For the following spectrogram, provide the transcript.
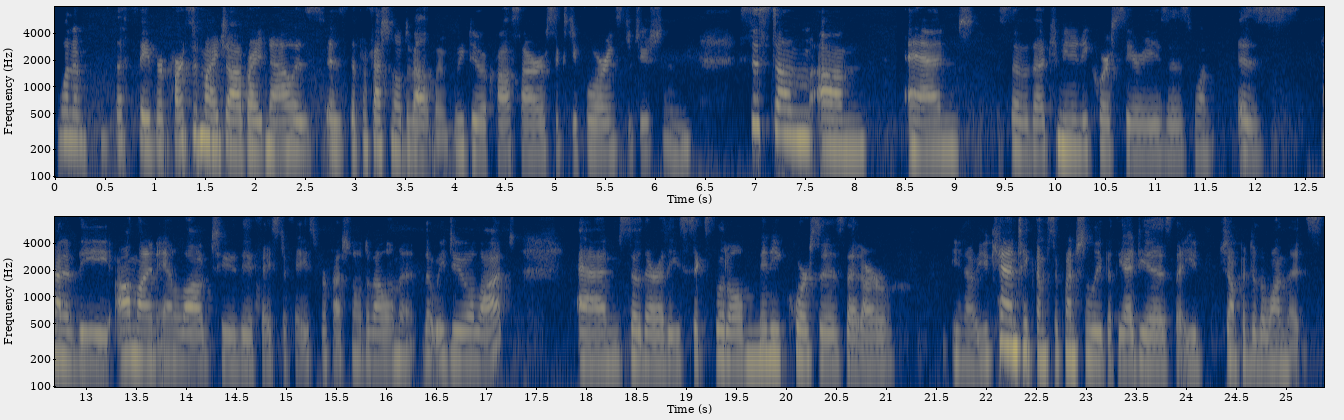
one of the favorite parts of my job right now is is the professional development we do across our 64 institution system, um, and so the community course series is one is kind of the online analog to the face-to-face professional development that we do a lot. And so there are these six little mini courses that are, you know, you can take them sequentially, but the idea is that you jump into the one that's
